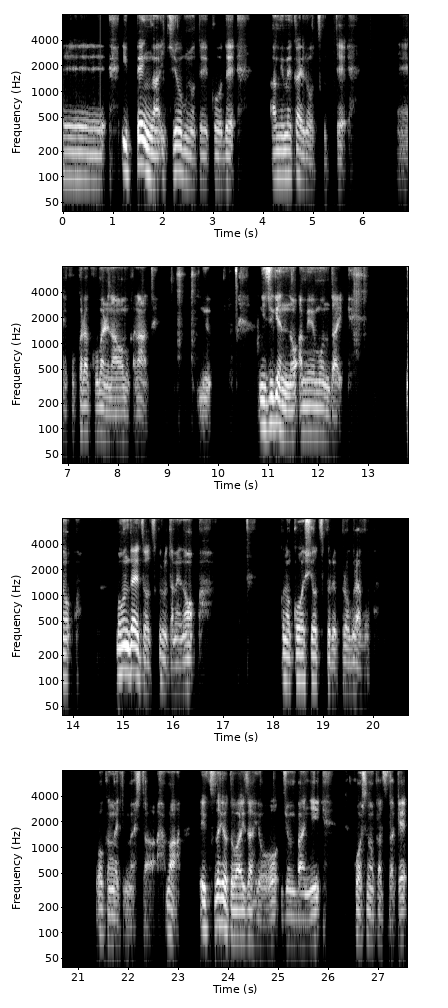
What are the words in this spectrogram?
ー、一辺が一応分の抵抗で網目回路を作って、えー、ここからここまで直むかなという二次元の網目問題の問題図を作るためのこの格子を作るプログラムを考えてみました。まあ、X 座標と Y 座標を順番に格子の数だけ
